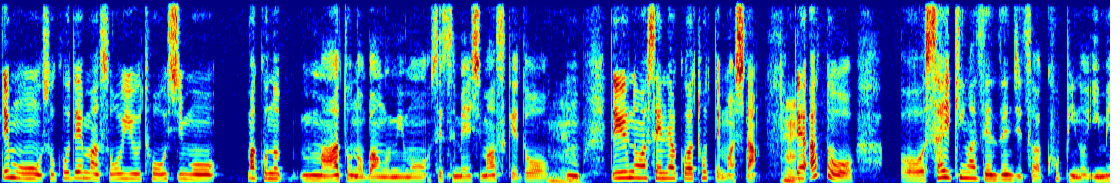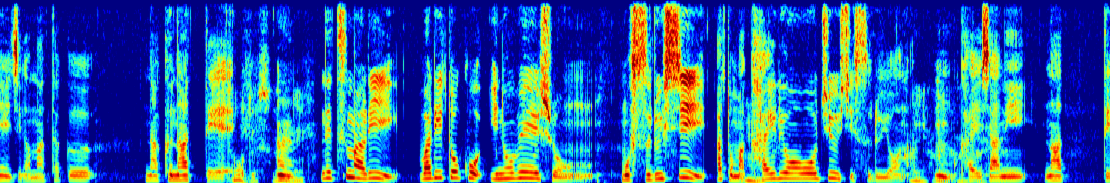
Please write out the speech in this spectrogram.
でもそこでまあそういう投資もまあ、この、まあ後の番組も説明しますけど、うん。うん。っていうのは戦略は取ってました。うん。であとお最近は全然実はコピーのイメージが全くなくなって。そうですよね。うん、でつまり割とこうイノベーションもするしあとまあ改良を重視するような会社になって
